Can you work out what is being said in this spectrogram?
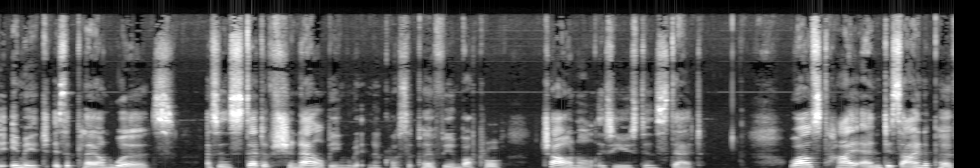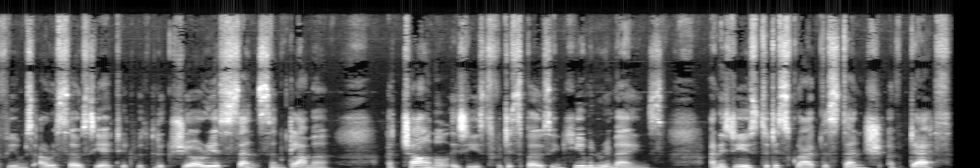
The image is a play on words, as instead of Chanel being written across a perfume bottle, charnel is used instead. Whilst high end designer perfumes are associated with luxurious scents and glamour, a charnel is used for disposing human remains and is used to describe the stench of death,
